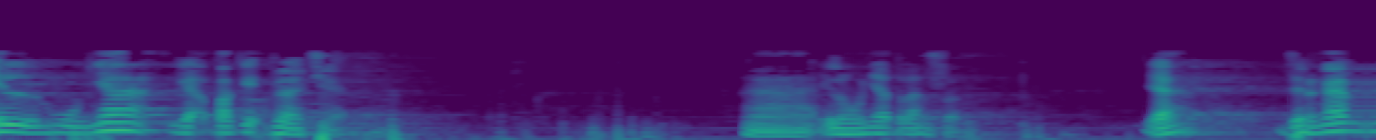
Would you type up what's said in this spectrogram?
ilmunya nggak pakai belajar. Nah, ilmunya transfer. Ya. Jangan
